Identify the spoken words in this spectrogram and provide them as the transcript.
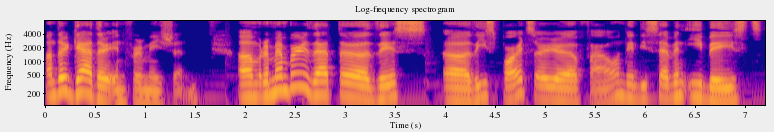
under gather information. Um, remember that uh, this uh, these parts are uh, found in the 7E based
